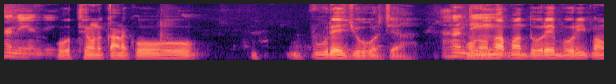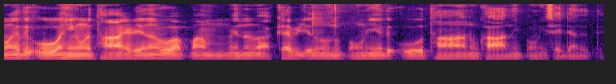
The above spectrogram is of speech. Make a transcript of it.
ਹਾਂਜੀ ਹਾਂਜੀ। ਉੱਥੇ ਹੁਣ ਕਣਕ ਉਹ ਪੂਰੇ ਜ਼ੋਰ 'ਚ ਆ। ਹੁਣ ਹਾਂਜੀ। ਉਹਨੂੰ ਆਪਾਂ ਦੋਰੇ ਬੋਰੀ ਪਾਵਾਂਗੇ ਤੇ ਉਹ ਅਸੀਂ ਹੁਣ ਥਾਂ ਜਿਹੜੇ ਨਾ ਉਹ ਆਪਾਂ ਇਹਨਾਂ ਨੂੰ ਆਖਿਆ ਵੀ ਜਦੋਂ ਉਹਨੂੰ ਪਾਉਣੀ ਹੈ ਤੇ ਉਹ ਥਾਂ ਨੂੰ ਖਾਦ ਨਹੀਂ ਪਾਉਣੀ ਸਾਈਡਾਂ ਦੇ ਉੱਤੇ।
